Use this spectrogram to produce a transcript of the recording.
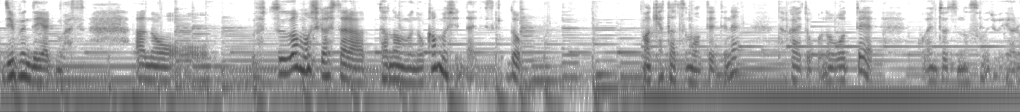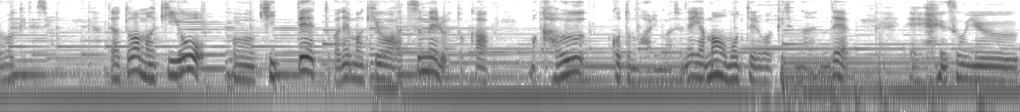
自分でやります。あの普通はもしかしたら頼むのかもしれないですけど、まあ、脚立持ってってね高いとこ登って煙突の掃除をやるわけですよ。であとは薪を、うん、切ってとかね薪を集めるとか、まあ、買うこともありますよね山を持ってるわけじゃないので、えー、そういう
